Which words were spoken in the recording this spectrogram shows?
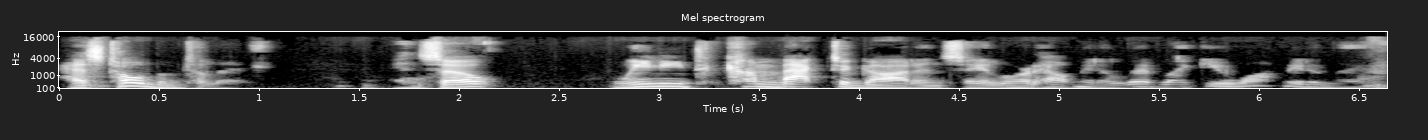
has told them to live. And so we need to come back to God and say, Lord, help me to live like you want me to live.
